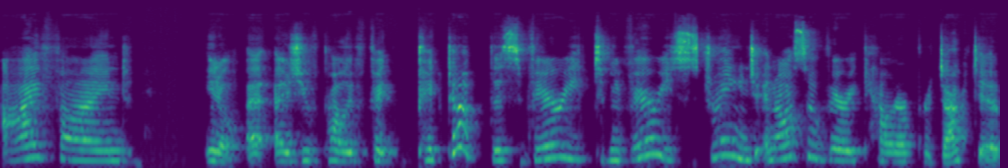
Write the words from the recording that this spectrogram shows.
I find you know, as you've probably pick, picked up, this very to be very strange and also very counterproductive.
